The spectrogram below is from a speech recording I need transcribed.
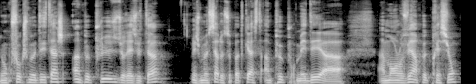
Donc, faut que je me détache un peu plus du résultat. Et je me sers de ce podcast un peu pour m'aider à, à m'enlever un peu de pression.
